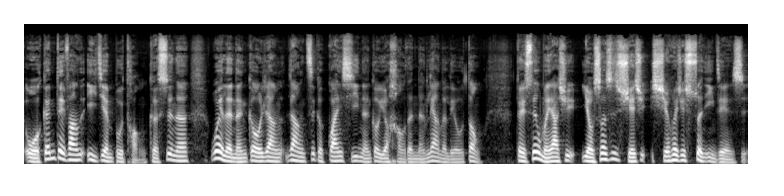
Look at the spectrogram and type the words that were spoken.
我跟对方意见不同，可是呢，为了能够让让这个关系能够有好的能量的流动。对，所以我们要去，有时候是学去学会去顺应这件事，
